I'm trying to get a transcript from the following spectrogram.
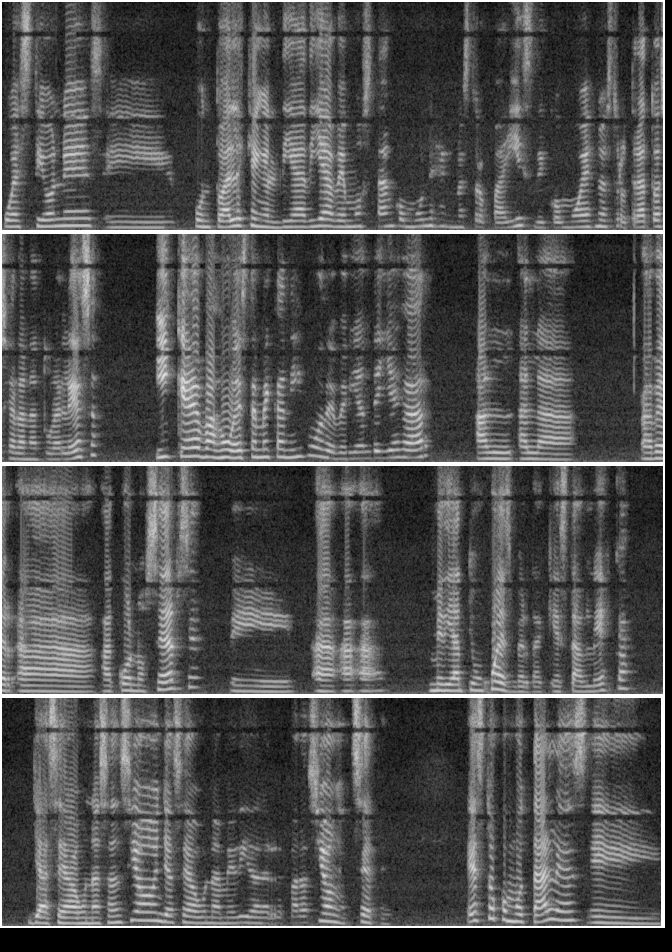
cuestiones eh, puntuales que en el día a día vemos tan comunes en nuestro país de cómo es nuestro trato hacia la naturaleza y que bajo este mecanismo deberían de llegar a la a ver a, conocerse eh, mediante un juez verdad que establezca ya sea una sanción ya sea una medida de reparación etcétera esto como tal es eh,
